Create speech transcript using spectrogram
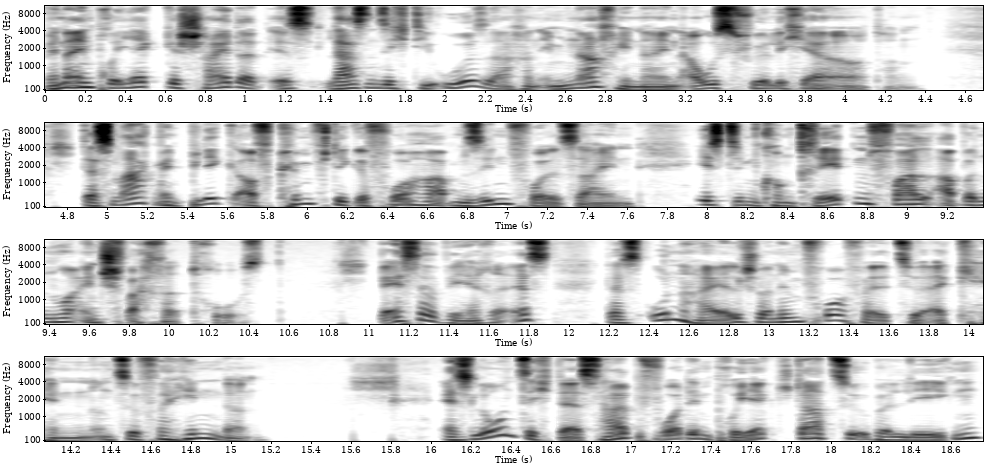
Wenn ein Projekt gescheitert ist, lassen sich die Ursachen im Nachhinein ausführlich erörtern. Das mag mit Blick auf künftige Vorhaben sinnvoll sein, ist im konkreten Fall aber nur ein schwacher Trost. Besser wäre es, das Unheil schon im Vorfeld zu erkennen und zu verhindern. Es lohnt sich deshalb, vor dem Projektstart zu überlegen,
